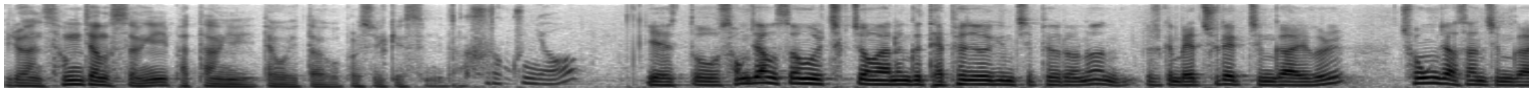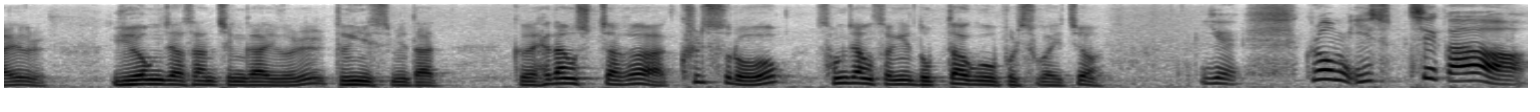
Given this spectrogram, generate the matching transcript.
이러한 성장성이 바탕이 되고 있다고 볼 수 있겠습니다. 그렇군요. 예, 또 성장성을 측정하는 그 대표적인 지표로는 이렇게 매출액 증가율, 총자산 증가율, 유형자산 증가율 등이 있습니다. 그 해당 숫자가 클수록 성장성이 높다고 볼 수가 있죠. 예. 그럼 이 수치가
